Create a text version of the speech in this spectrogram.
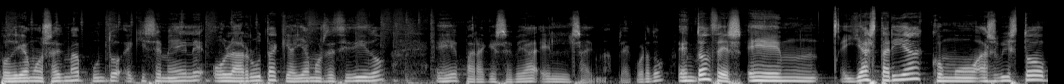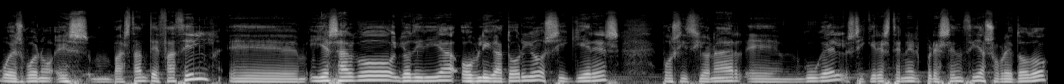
podríamos sitemap.xml o la ruta que hayamos decidido eh, para que se vea el sitemap, ¿de acuerdo? Entonces, em, ya estaría, como has visto, pues bueno, es bastante fácil em, y es algo, yo diría, obligatorio si quieres posicionar en Google, si quieres tener presencia, sobre todo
